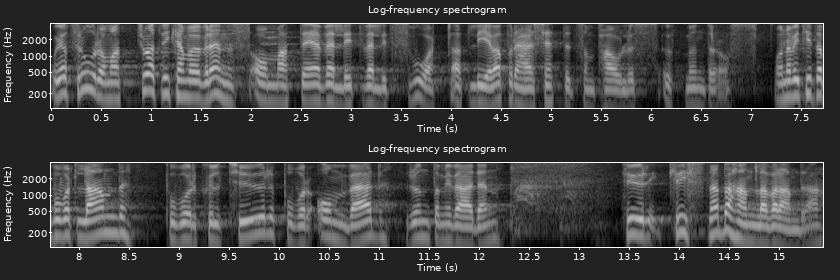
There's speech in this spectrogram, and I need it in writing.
Och jag tror, om att, tror att vi kan vara överens om att det är väldigt, väldigt svårt att leva på det här sättet som Paulus uppmuntrar oss. Och när vi tittar på vårt land, på vår kultur, på vår omvärld runt om i världen, hur kristna behandlar varandra,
